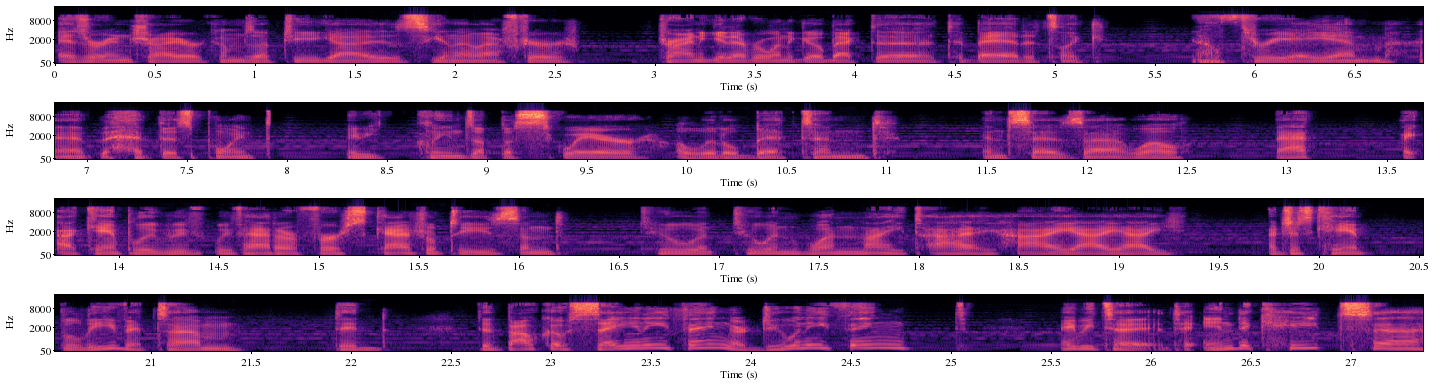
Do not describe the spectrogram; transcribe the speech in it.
Ezra and Shire comes up to you guys. You know, after trying to get everyone to go back to to bed, it's like you know 3 a.m. at at this point. Maybe cleans up the square a little bit and and says, uh, "Well, that I, I can't believe we've we've had our first casualties and two and two in one night. I I I I I just can't believe it. Um, did did Balco say anything or do anything? t- Maybe to to indicate uh,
